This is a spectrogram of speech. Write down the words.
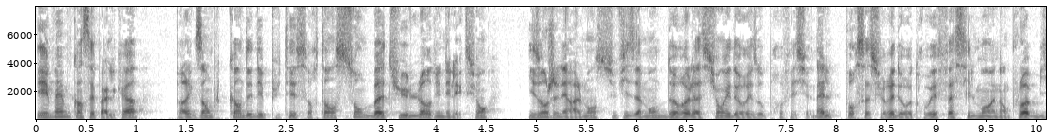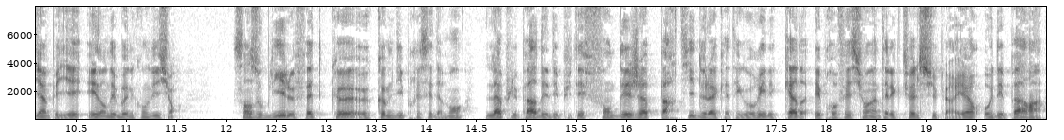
Et même quand c'est pas le cas, par exemple quand des députés sortants sont battus lors d'une élection, ils ont généralement suffisamment de relations et de réseaux professionnels pour s'assurer de retrouver facilement un emploi bien payé et dans des bonnes conditions. Sans oublier le fait que, euh, comme dit précédemment, la plupart des députés font déjà partie de la catégorie des cadres et professions intellectuelles supérieures au départ,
